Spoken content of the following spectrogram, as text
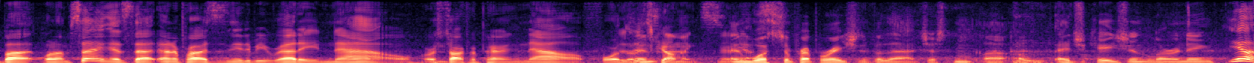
But what I'm saying is that enterprises need to be ready now, or start preparing now for Because those it's coming. trends. Yeah. And Yes. what's the preparation for that? Just uh, uh, education, learning? Yeah,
